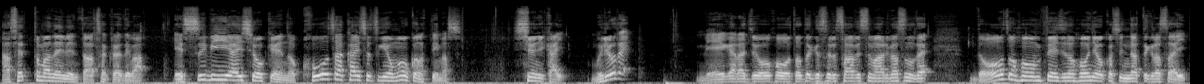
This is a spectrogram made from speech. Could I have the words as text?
アセットマネジメント朝倉では SBI 証券の口座開設業務を行っています。週2回無料で銘柄情報をお届けするサービスもありますので、どうぞホームページの方にお越しになってください。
